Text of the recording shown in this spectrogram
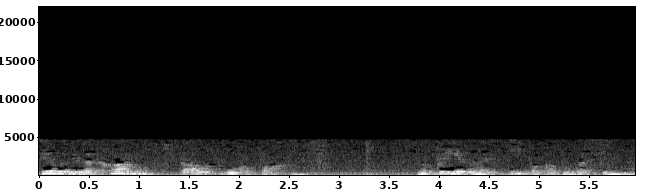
Тело Видадхармы стало плохо пахнуть, но преданность Дипака была сильна.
